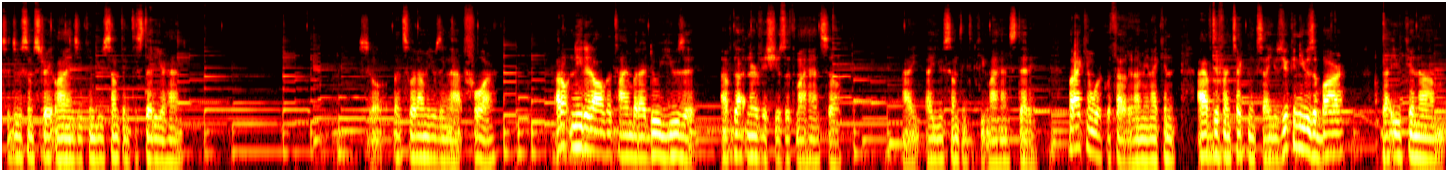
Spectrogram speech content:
to do some straight lines, you can use something to steady your hand. So that's what I'm using that for. I don't need it all the time, but I do use it I've got nerve issues with my hands, so I, I use something to keep my hand steady. But I can work without it. I mean, I can. I have different techniques I use. You can use a bar that you can um,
